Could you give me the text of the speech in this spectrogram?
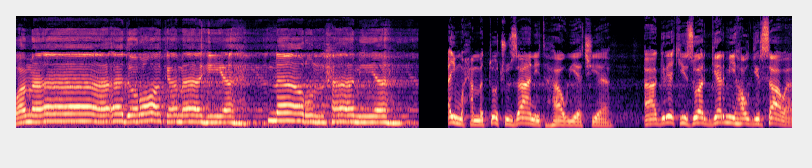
وما أدراك ما هي نار حامية ئەی محەممەد تۆ چوزانیت هاویە چییە؟ ئاگرێکی زۆر گەرمی هەڵگیرساوە.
